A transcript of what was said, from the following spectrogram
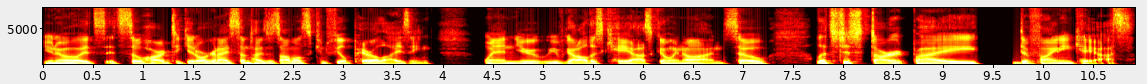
You know, it's it's so hard to get organized. Sometimes it's almost can feel paralyzing when you you've got all this chaos going on. So let's just start by defining chaos.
